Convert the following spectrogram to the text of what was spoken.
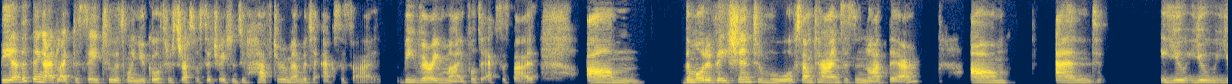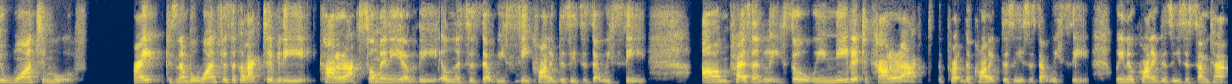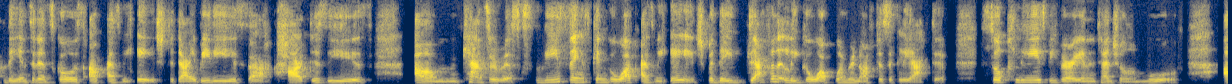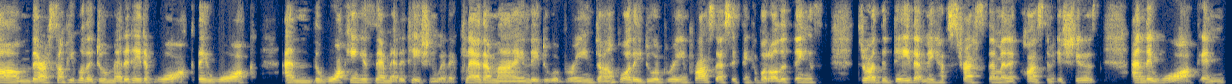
The other thing i'd like to say too is when you go through stressful situations you have to remember to exercise. Be very mindful to exercise. Um, the motivation to move sometimes is not there. Um, and you you you want to move right? Because number one physical activity counteracts so many of the illnesses that we see chronic diseases that we see um, presently. So we need it to counteract the, the chronic diseases that we see. We know chronic diseases sometimes the incidence goes up as we age to diabetes uh, heart disease um, cancer risks. These things can go up as we age, but they definitely go up when we're not physically active. So please be very intentional and move. Um, there are some people that do meditative walk. They walk and the walking is their meditation where they clear their mind, they do a brain dump or they do a brain process. They think about all the things throughout the day that may have stressed them and it caused them issues. And they walk. And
